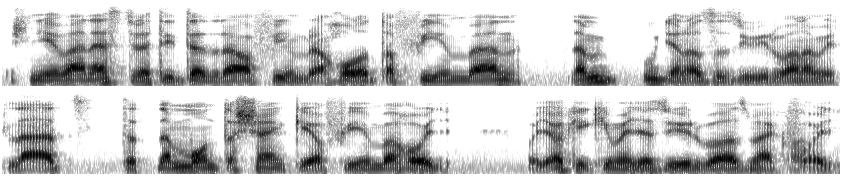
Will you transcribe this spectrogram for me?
És nyilván ezt vetíted rá a filmre, holott a filmben nem ugyanaz az űr van, amit látsz. Tehát nem mondta senki a filmben, hogy, hogy aki kimegy az űrbe, az megfagy.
